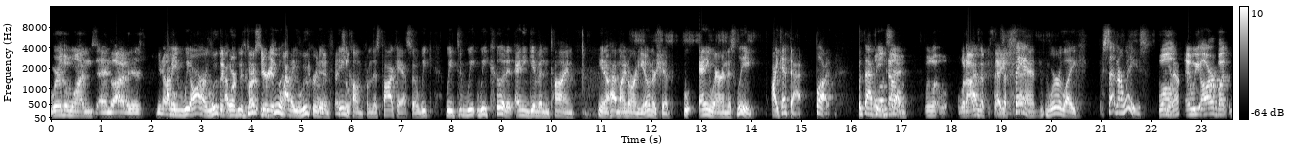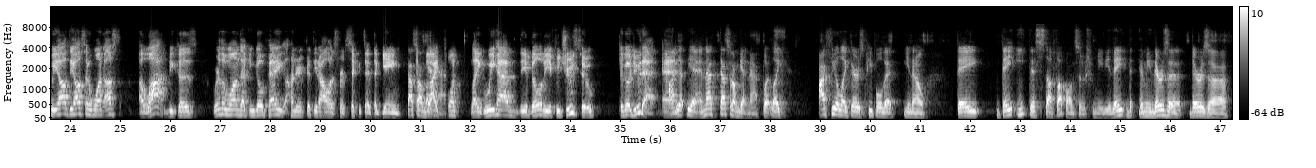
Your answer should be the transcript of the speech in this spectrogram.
we're the ones, and a lot of it is you know, I mean, we are. We, we, do, we do have a lucrative income from this podcast, so we we we we could at any given time, you know, have minority ownership anywhere in this league. I get that, but with that well, being no, said, what I was as a, as a fan, that, we're like set in our ways. Well, you know? and we are, but we all they also want us a lot because we're the ones that can go pay $150 for tickets at the game. That's what I'm buy getting. 20, like we have the ability, if we choose to, to go do that. And I, yeah, and that that's what I'm getting at. But like, I feel like there's people that you know they they eat this stuff up on social media. They, I mean, there's a there's a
